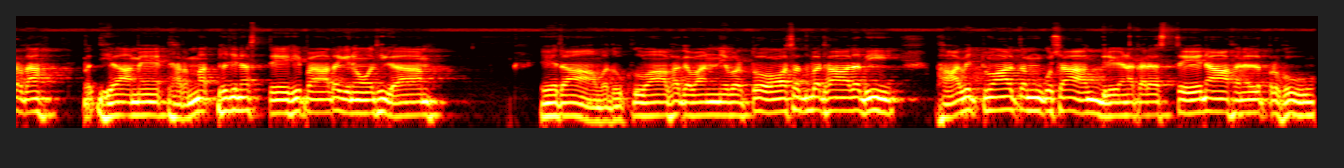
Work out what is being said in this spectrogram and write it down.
कृतः। मध्या मे धर्मध्वजिनस्ते हि पातकिनोऽधिगा एतावदुक्त्वा भगवान् निवर्तो सद्वधादभि ഭാവിത്വാർത്ഥം കുശാഗ്രേണകരസ്തേനാഹനൽ പ്രഭു.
